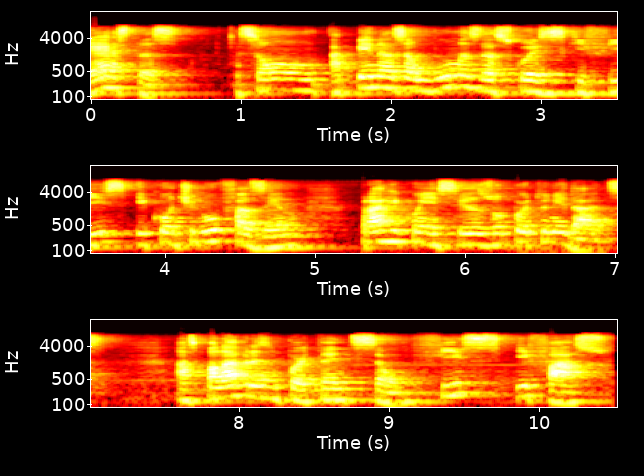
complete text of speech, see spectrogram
estas são apenas algumas das coisas que fiz e continuo fazendo para reconhecer as oportunidades. As palavras importantes são fiz e faço,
